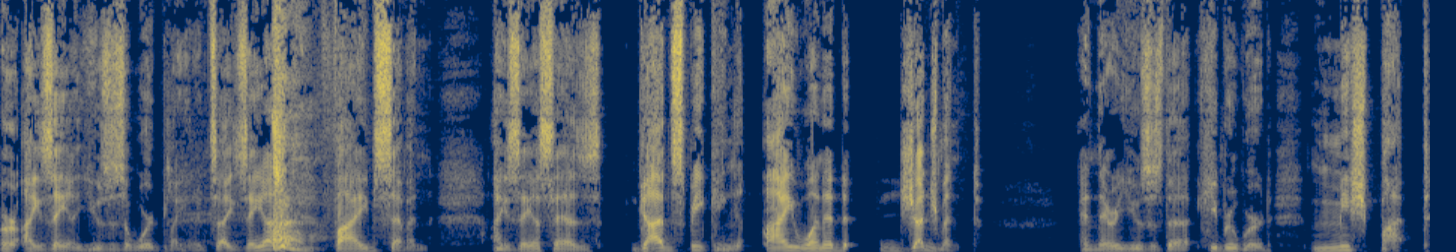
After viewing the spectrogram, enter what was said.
or Isaiah uses a word play, and it's Isaiah five seven. Isaiah says, "God speaking, I wanted judgment," and there he uses the Hebrew word mishpat,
